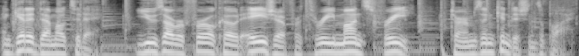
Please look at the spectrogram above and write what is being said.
and get a demo today. Use our referral code ASIA for three months free. Terms and conditions apply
